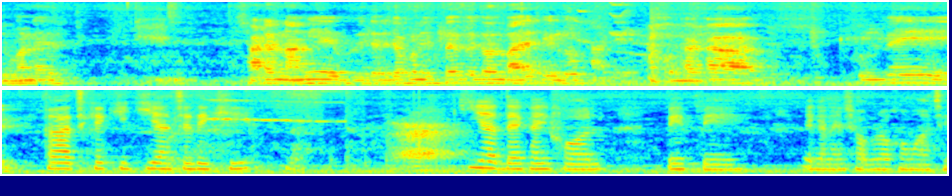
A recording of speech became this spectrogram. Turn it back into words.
দোকানের শাটার নামিয়ে ভিতরে যখন ইফতার করি তখন বাইরে থেকে লোক থাকে। কাকা খুলবে তো আজকে কি কি আছে দেখি? কি আর দেখাই ফল? পেঁপে এখানে সব রকম আছে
